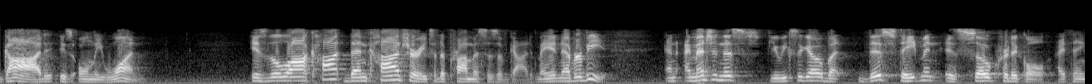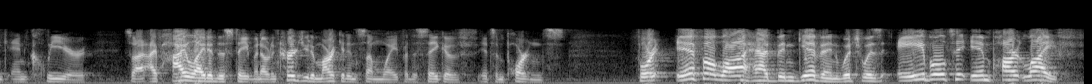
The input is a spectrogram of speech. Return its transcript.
God is only one. Is the law con- then contrary to the promises of God? May it never be. And I mentioned this a few weeks ago, but this statement is so critical, I think, and clear. So I've highlighted this statement. I would encourage you to mark it in some way for the sake of its importance. For if a law had been given which was able to impart life,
